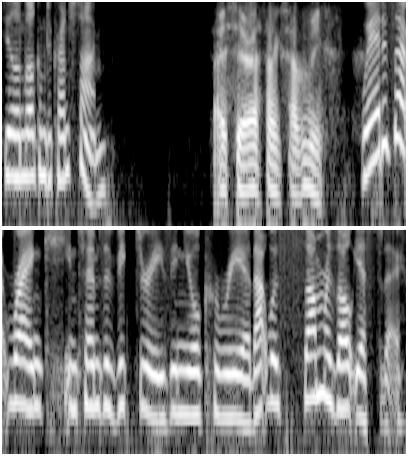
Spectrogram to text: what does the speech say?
Dylan, welcome to Crunch Time. Hey, Sarah. Thanks for having me. Where does that rank in terms of victories in your career? That was some result yesterday.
